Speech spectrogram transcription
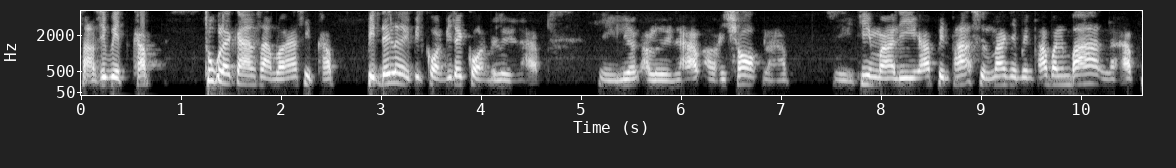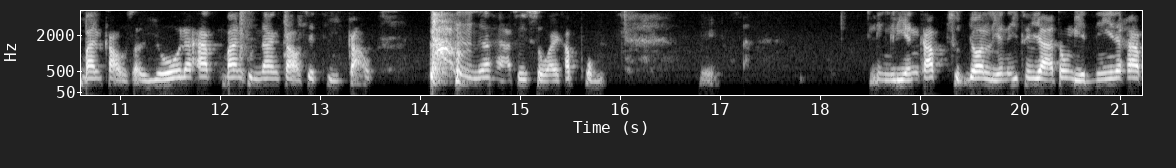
สาสิบเอ็ดครับ ทุกรายการสามร้อยห้าสิบครับ ปิดได้เลยปิดก่อนปิดได้ก่อนไปเลยนะครับนี่เลือกเอาเลยนะครับ เอาให้ชอบนะครับนี่ที่มาดีครับเป็นพระส่วนมากจะเป็นพระบ้านๆนะครับ บ้านเก่าเสยโยนะครับ บ้านคุณนางเก่าเศรษฐีเก่า เนื้อหาสวยๆครับผมนี่ลิงเหรียญครับ สุดยอดเหรียญอยุธยาต้องเหรียญนี้นะครับ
